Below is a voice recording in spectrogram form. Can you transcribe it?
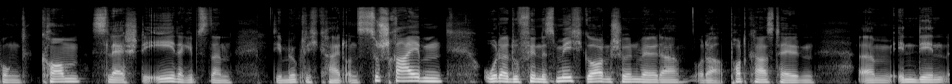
de. Da gibt es dann die Möglichkeit, uns zu schreiben. Oder du findest mich, Gordon Schönwelder oder Podcast-Helden ähm, in den,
